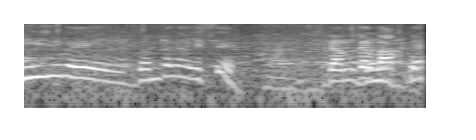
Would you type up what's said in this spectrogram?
दमकल ऐसे हाँ। दमकल बाप का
